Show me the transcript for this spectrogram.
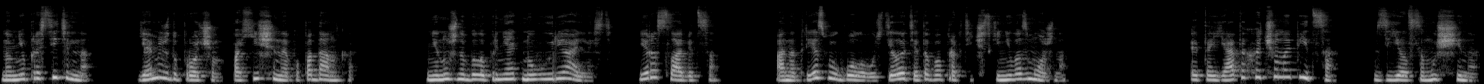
Но мне простительно, я, между прочим, похищенная попаданка. Мне нужно было принять новую реальность и расслабиться, а на трезвую голову сделать этого практически невозможно. «Это я-то хочу напиться», – взъелся мужчина.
